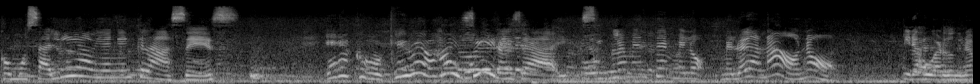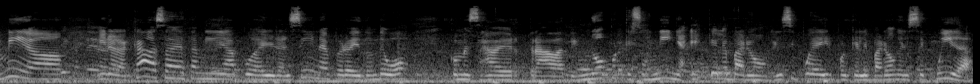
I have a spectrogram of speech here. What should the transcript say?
Como salía bien en clases, era como, ¿qué me vas a decir? O sea, simplemente me lo, me lo he ganado, ¿no? Ir a jugar donde una amiga, ir a la casa de esta amiga, poder ir al cine, pero ahí es donde vos comenzás a ver trabas de no porque sos niña, es que él es varón, él sí puede ir porque él es varón, él se cuida.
